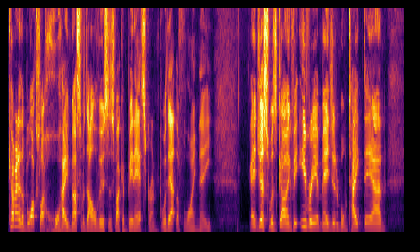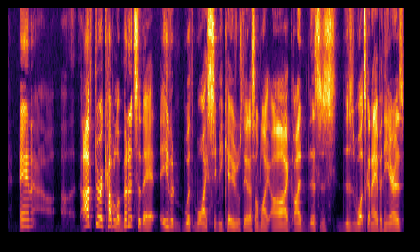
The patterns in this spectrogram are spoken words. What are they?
Come out of the blocks like Jorge Masvidal versus fucking Ben Askren without the flying knee, and just was going for every imaginable takedown. And uh, after a couple of minutes of that, even with my semi-casual status, I'm like, oh, I, I, this is this is what's going to happen here. Is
